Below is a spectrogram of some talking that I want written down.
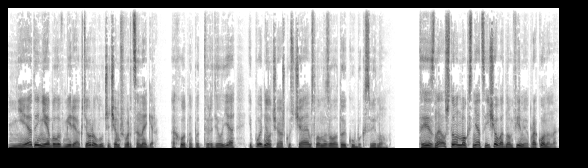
Нет и не было в мире актера лучше, чем Шварценеггер. — охотно подтвердил я и поднял чашку с чаем, словно золотой кубок с вином. «Ты знал, что он мог сняться еще в одном фильме про Конана,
